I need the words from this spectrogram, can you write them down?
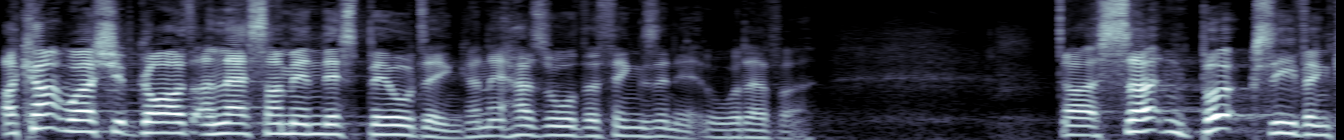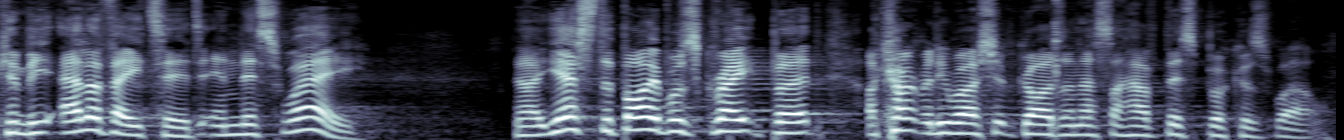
I can't worship God unless I'm in this building and it has all the things in it or whatever. Uh, certain books, even, can be elevated in this way. Uh, yes, the Bible's great, but I can't really worship God unless I have this book as well.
